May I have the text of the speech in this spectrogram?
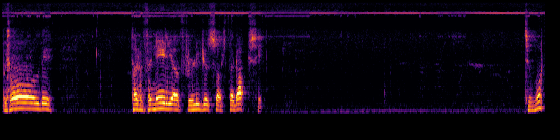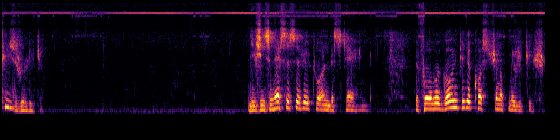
with all the paraphernalia of religious orthodoxy. So what is religion? This is necessary to understand before we go into the question of meditation.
